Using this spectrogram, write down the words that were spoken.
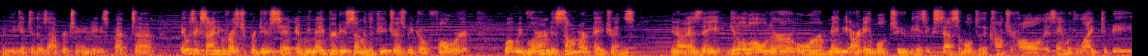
when you get to those opportunities. But uh, it was exciting for us to produce it, and we may produce some in the future as we go forward. What we've learned is some of our patrons, you know, as they get a little older or maybe aren't able to be as accessible to the concert hall as they would like to be,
